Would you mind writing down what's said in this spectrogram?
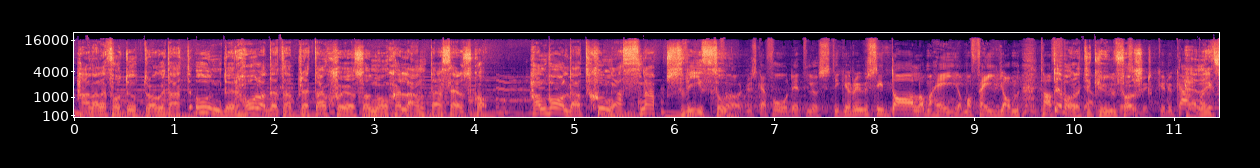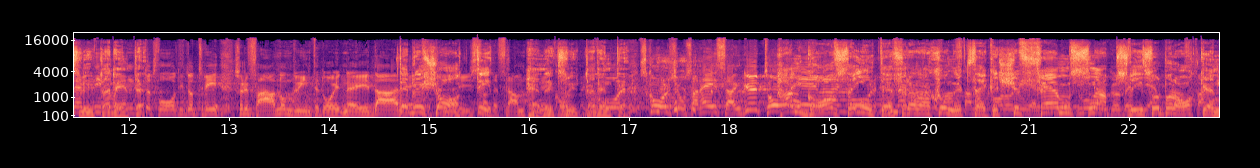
Han hade fått uppdraget att underhålla detta pretentiösa och nonchalanta sällskap. Han valde att sjunga snapsvisor. Du ska få det lustig rus i dalom och hejom och fejom. Ta Det var för lite kul först. Henrik slutade inte. och två, och tre. Så det fan om du inte då är nöjd. Där Det blev tjatigt. Henrik slutade inte. Skål tjosan hejsan, gud Han gav sig inte förrän han sjungit säkert kvar och ner. 25 Mot snapsvisor på raken,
